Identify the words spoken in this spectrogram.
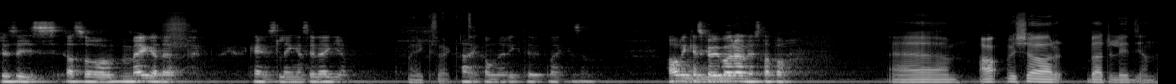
Precis. Alltså Megadeth kan ju slänga sig i väggen. Exakt. Här kom den riktiga utmärkelsen. Ja, vilken ska vi börja lyssna på? Eh, ja, vi kör Bad Religion.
